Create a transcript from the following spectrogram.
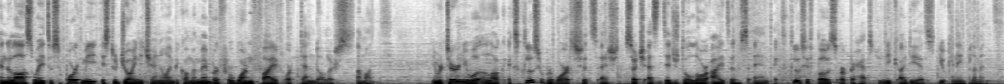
And the last way to support me is to join the channel and become a member for 1, 5 or 10 dollars a month. In return you will unlock exclusive rewards such as, such as digital lore items and exclusive posts or perhaps unique ideas you can implement.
